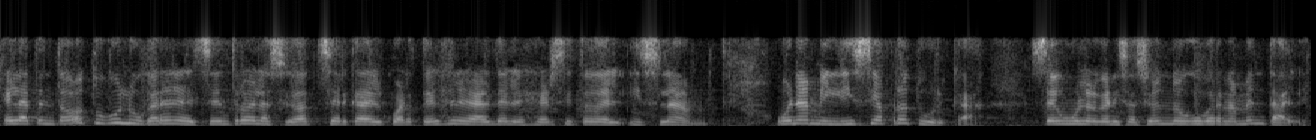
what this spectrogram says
El atentado tuvo lugar en el centro de la ciudad cerca del cuartel general del Ejército del Islam, una milicia pro-turca, según la organización no gubernamental,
